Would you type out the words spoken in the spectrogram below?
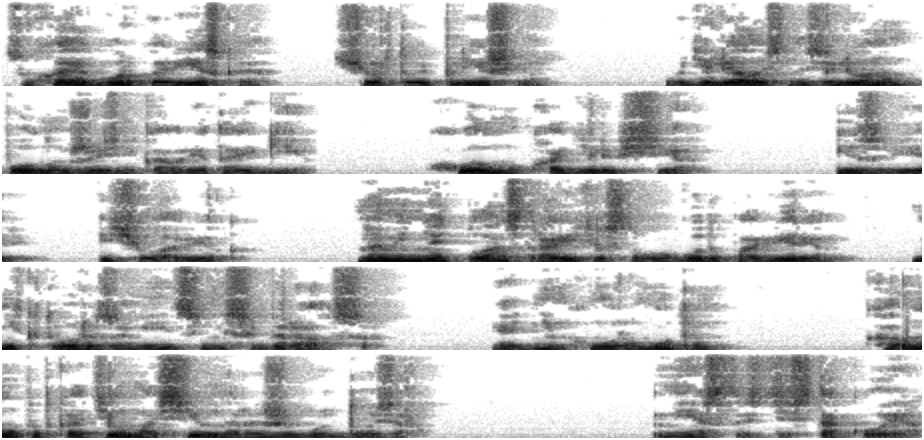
сухая горка резко, чертовой плешью, выделялась на зеленом, полном жизни ковре тайги. Холм обходили все. И зверь, и человек. Но менять план строительства в угоду поверьям никто, разумеется, не собирался. И одним хмурым утром к холму подкатил массивный рыжий бульдозер. «Место здесь такое»,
